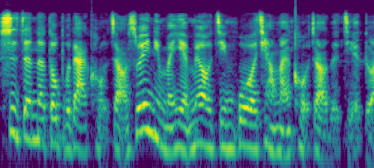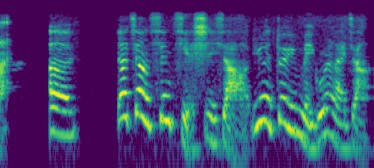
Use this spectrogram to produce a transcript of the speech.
是真的都不戴口罩，所以你们也没有经过强买口罩的阶段。呃，要这样先解释一下啊，因为对于美国人来讲，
